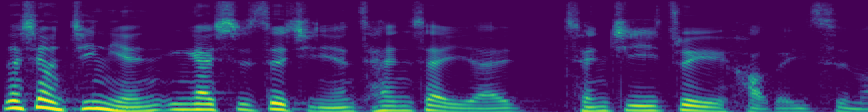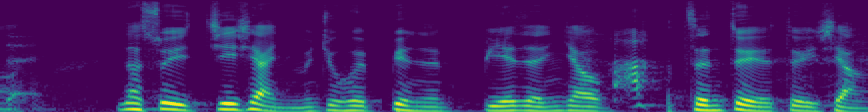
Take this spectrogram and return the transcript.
那像今年应该是这几年参赛以来成绩最好的一次吗？对。那所以接下来你们就会变成别人要针对的对象。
